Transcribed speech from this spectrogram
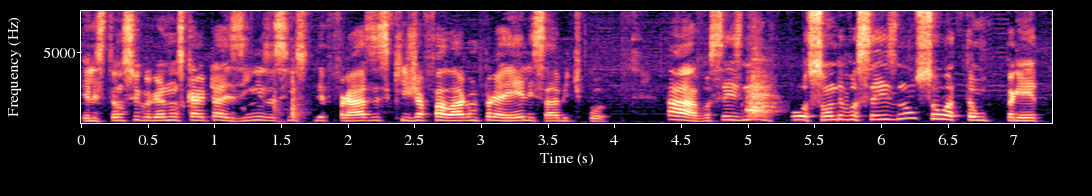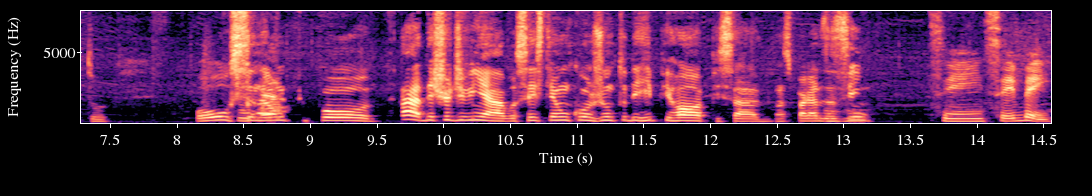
eles estão segurando uns cartazinhos, assim, de frases que já falaram pra eles, sabe? Tipo, ah, vocês não, o som de vocês não soa tão preto. Ou senão, tipo, ah, deixa eu adivinhar, vocês têm um conjunto de hip hop, sabe? Umas paradas Uhum. assim. Sim, sei bem.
